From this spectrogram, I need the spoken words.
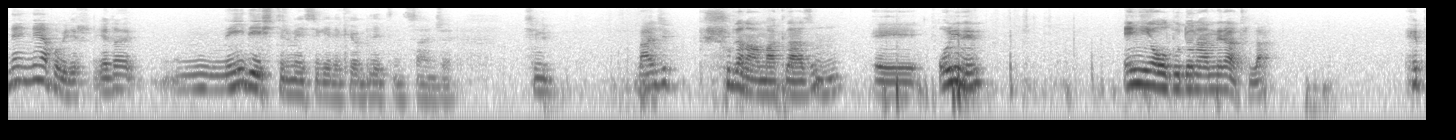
ne ne yapabilir ya da neyi değiştirmesi gerekiyor biletin sence? Şimdi bence şuradan almak lazım. hı. Ee, Oli'nin en iyi olduğu dönemleri hatırla. Hep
